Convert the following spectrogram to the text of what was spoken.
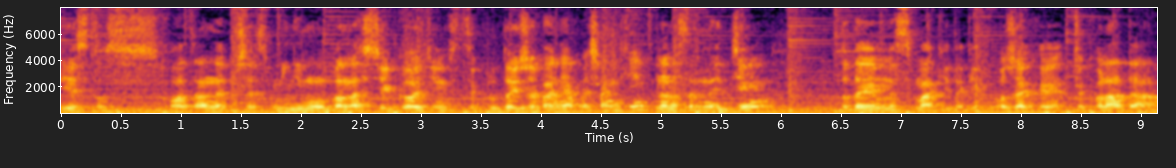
jest to schładzane przez minimum 12 godzin z cyklu dojrzewania mieszanki. Na następny dzień dodajemy smaki takie jak orzechy, czekolada,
